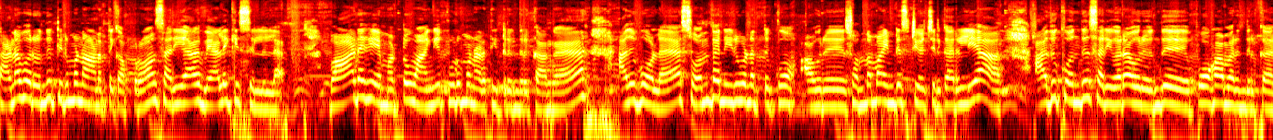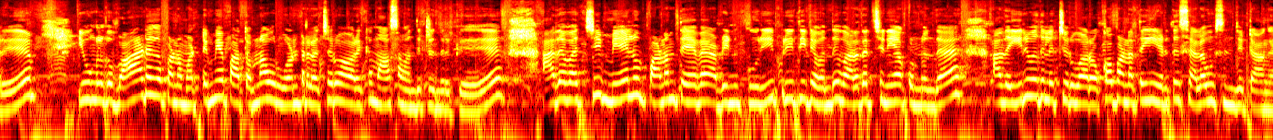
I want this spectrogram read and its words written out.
கணவர் வந்து திருமணம் ஆனதுக்கு அப்புறம் சரியாக வேலைக்கு செல்லலை. வாடகையை மட்டும் வாங்கி குடும்பம் நடத்திட்டு இருந்திருக்காங்க. அதுபோல் சொந்த நிறுவனத்துக்கும் அவர் சொந்தமாக இண்டஸ்ட்ரி வச்சுருக்காரு இல்லையா? அதுக்கு வந்து சரிவர அவர் வந்து போகாமல் இருந்திருக்காரு. இவங்களுக்கு வாடகை பணம் மட்டுமே பார்த்தோம்னா ஒரு ஒன்றரை லட்ச ரூபா வரைக்கும் மாதம் வந்துட்டு இருந்திருக்கு. அதை வச்சு மேலும் பணம் தேவை அப்படின்னு கூறி பிரீத்திட்ட வந்து வரதட்சணையாக கொண்டு வந்த அந்த இருபது லட்ச ரூபா ரொக்க பணத்தையும் எடுத்து செலவு செஞ்சுட்டாங்க.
